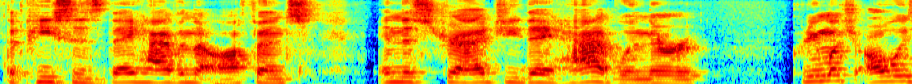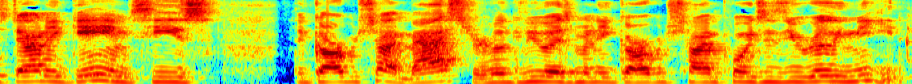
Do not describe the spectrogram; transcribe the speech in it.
the pieces they have in the offense and the strategy they have when they're pretty much always down in games, he's the garbage time master. He'll give you as many garbage time points as you really need.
